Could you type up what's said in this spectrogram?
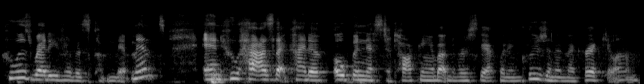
who is ready for this commitment and who has that kind of openness to talking about diversity, equity, inclusion in their curriculum.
